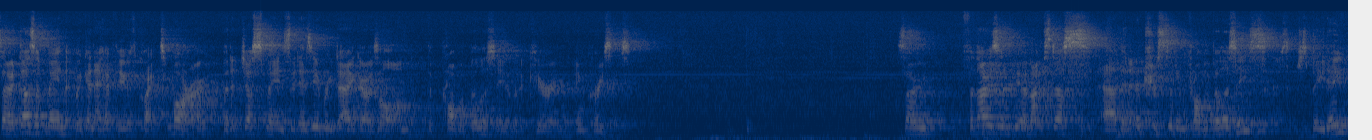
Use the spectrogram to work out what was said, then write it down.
So it doesn't mean that we're going to have the earthquake tomorrow, but it just means that as every day goes on, the probability of it occurring increases. So for those of you amongst us uh, that are interested in probabilities, such as BD,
